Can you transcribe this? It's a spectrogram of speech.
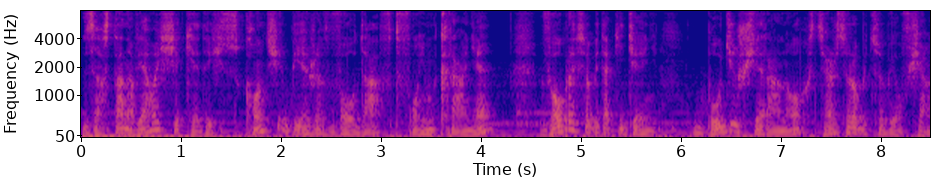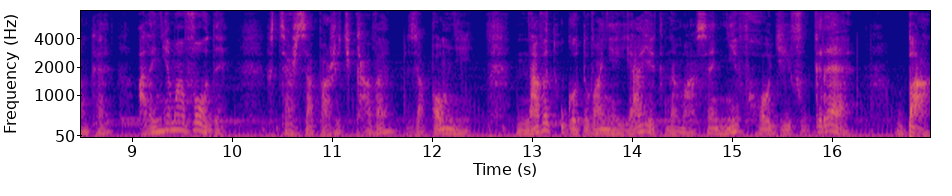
Zastanawiałeś się kiedyś, skąd się bierze woda w Twoim kranie? Wyobraź sobie taki dzień. Budzisz się rano, chcesz zrobić sobie owsiankę, ale nie ma wody. Chcesz zaparzyć kawę? Zapomnij. Nawet ugotowanie jajek na masę nie wchodzi w grę. Ba,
